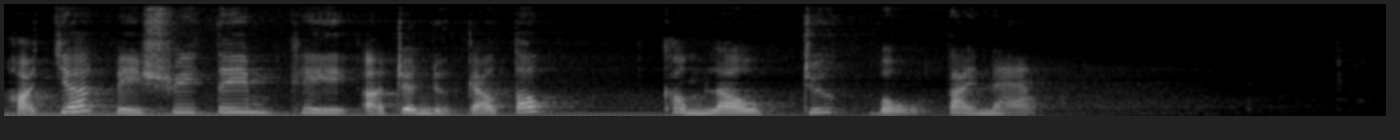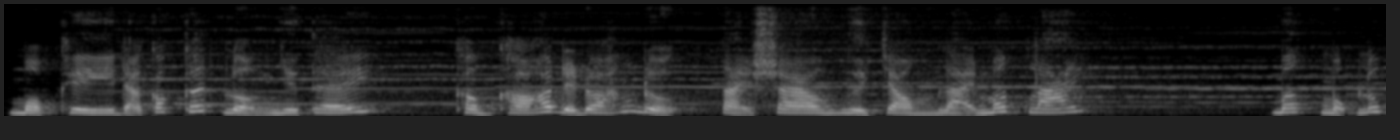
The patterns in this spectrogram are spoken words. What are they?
Họ chết vì suy tim khi ở trên đường cao tốc, không lâu trước vụ tai nạn một khi đã có kết luận như thế, không khó để đoán được tại sao người chồng lại mất lái. Mất một lúc,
